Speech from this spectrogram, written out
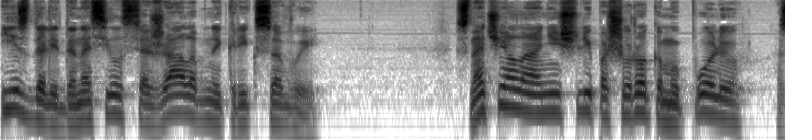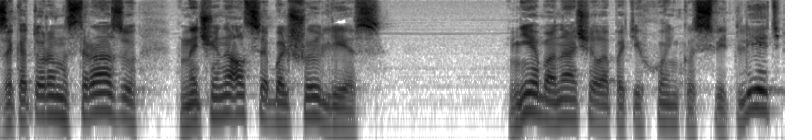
издали доносился жалобный крик совы. Сначала они шли по широкому полю, за которым сразу начинался большой лес. Небо начало потихоньку светлеть,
